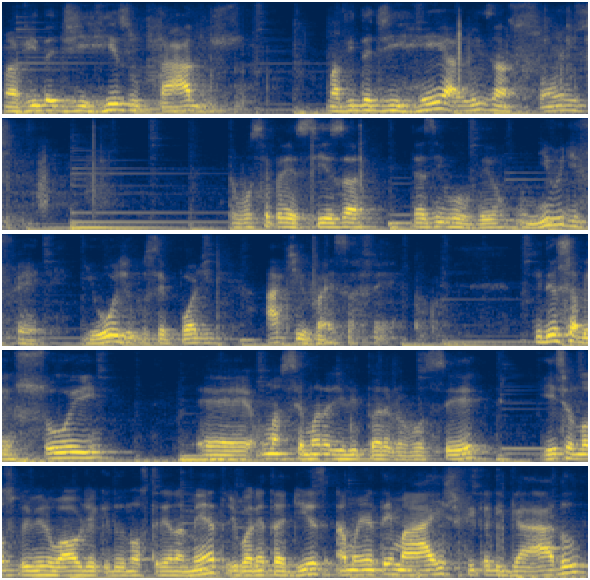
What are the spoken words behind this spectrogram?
uma vida de resultados, uma vida de realizações, então você precisa desenvolver um nível de fé. E hoje você pode ativar essa fé. Que Deus te abençoe. É uma semana de vitória para você. Esse é o nosso primeiro áudio aqui do nosso treinamento de 40 dias. Amanhã tem mais, fica ligado.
